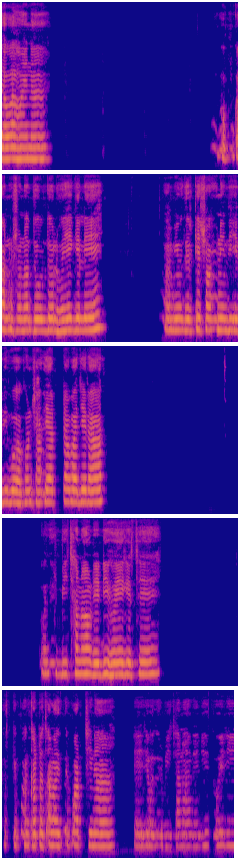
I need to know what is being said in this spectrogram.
দেওয়া হয় না। গপু কানু সোনা দোল দোল হয়ে গেলে আমি ওদেরকে শয়নে দিয়ে দিব। এখন সাড়ে আটটা বাজে রাত। ওদের বিছানাও রেডি হয়ে গেছে। আজকে পাংখাটা চালাইতে পারছি না। এই যে ওদের বিছানা রেডি তৈরি।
